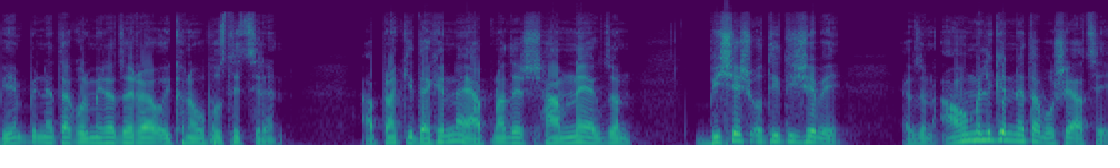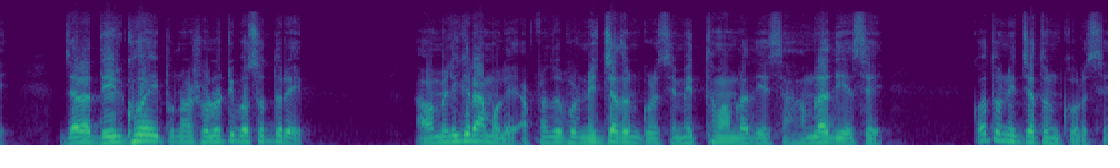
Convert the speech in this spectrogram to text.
বিএনপি নেতাকর্মীরা যারা ওইখানে উপস্থিত ছিলেন, আপনারা কি দেখেন নাই? আপনাদের সামনে একজন বিশেষ অতিথি হিসেবে একজন আওয়ামী লীগের নেতা বসে আছে, যারা দীর্ঘ এই পনেরো ষোলোটি বছর ধরে আওয়ামী লীগের আমলে আপনাদের উপর নির্যাতন করেছে, মিথ্যা মামলা দিয়েছে, হামলা দিয়েছে। কত নির্যাতন করেছে?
